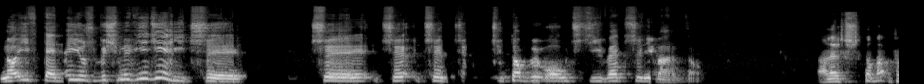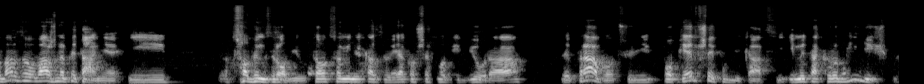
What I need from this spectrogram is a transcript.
No i wtedy już byśmy wiedzieli, czy, czy, czy, czy, czy, czy to było uczciwe, czy nie bardzo. Ależ to, to bardzo ważne pytanie i co bym zrobił? To, co mi nakazuje jako szefowi biura prawo, czyli po pierwszej publikacji, i my tak robiliśmy,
